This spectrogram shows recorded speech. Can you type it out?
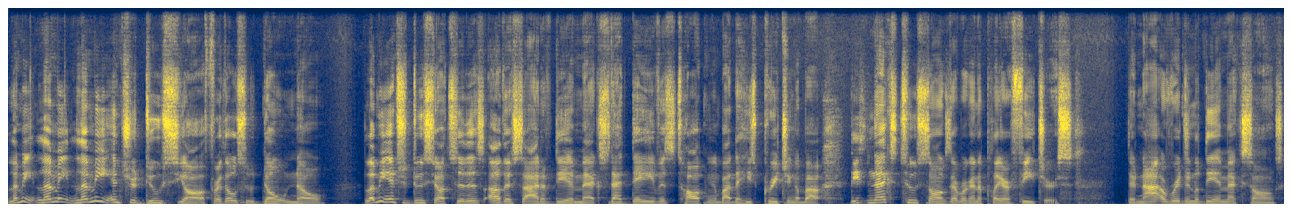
let me let me let me introduce y'all for those who don't know. Let me introduce y'all to this other side of DMX that Dave is talking about that he's preaching about. These next two songs that we're gonna play are features. They're not original DMX songs.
